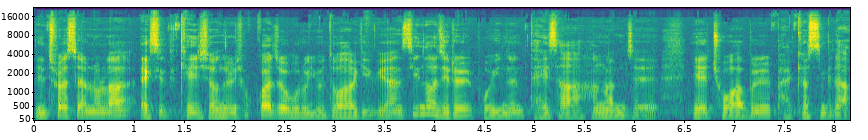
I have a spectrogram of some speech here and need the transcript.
인트라셀룰라 엑시피케이션을 효과적으로 유도하기 위한 시너지를 보이는 대사 항암제의 조합을 밝혔습니다.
